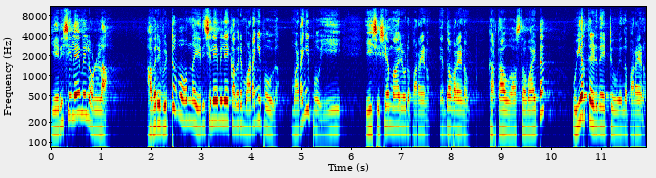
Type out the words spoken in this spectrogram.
എരിശിലേമിലുള്ള അവർ വിട്ടുപോകുന്ന എരിശിലേമിലേക്ക് അവർ മടങ്ങിപ്പോവുക. മടങ്ങിപ്പോയി ഈ ശിഷ്യന്മാരോട് പറയണം. എന്തോ പറയണം? കർത്താവ് വാസ്തവമായിട്ട് ഉയർത്തെഴുന്നേറ്റു എന്ന് പറയണം.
